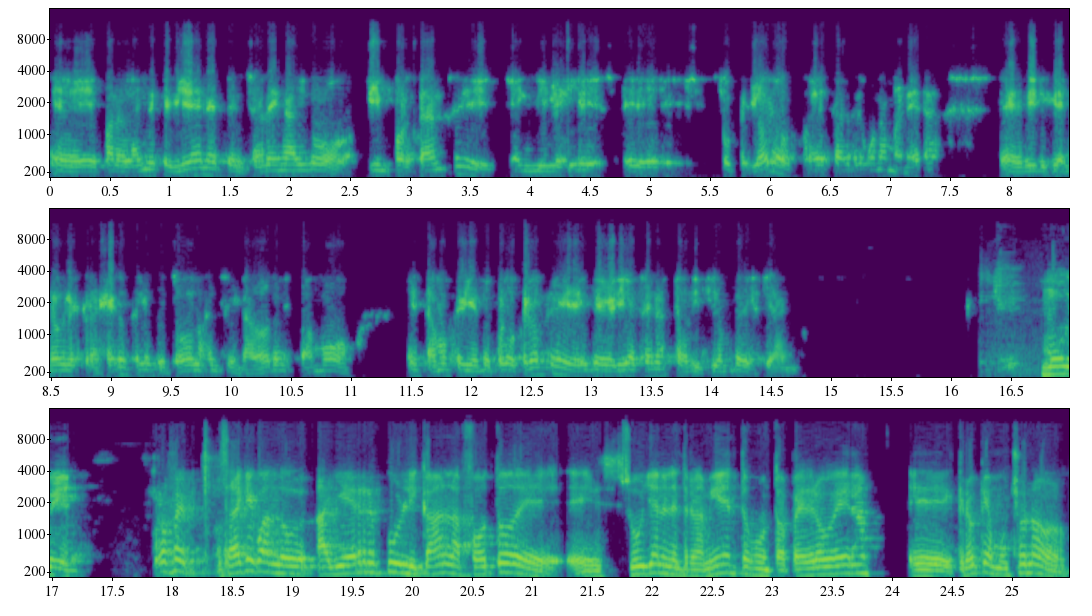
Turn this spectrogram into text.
eh, para el año que viene pensar en algo importante en niveles eh, superior o puede estar de alguna manera eh, dirigiendo en el extranjero, que es lo que todos los entrenadores estamos, estamos queriendo, pero creo que debería ser hasta diciembre de este año. Muy bien. Profe, ¿sabe que cuando ayer publicaban la foto de suya en el entrenamiento junto a Pedro Vera, eh, creo que a muchos nos,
